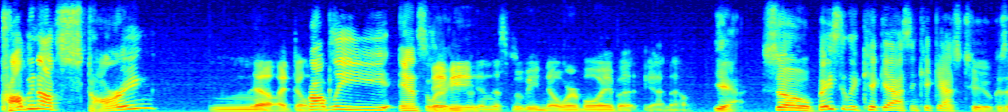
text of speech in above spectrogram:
Probably not starring. No, I don't. think so. Probably ancillary. Maybe in this movie, Nowhere Boy, but yeah, no. Yeah. So basically, Kick Ass and Kick Ass Two. Because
